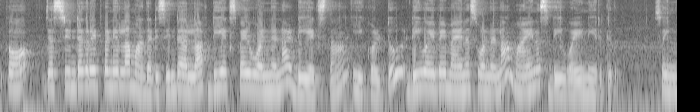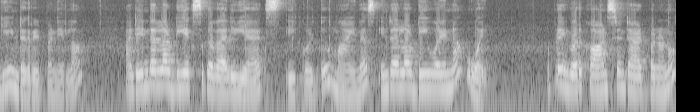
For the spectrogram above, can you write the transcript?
இப்போ ஜஸ்ட் இன்டகிரேட் பண்ணிடலாமா that is interval of dx by 1னா dx தான் equal to dy by minus 1னா மைனஸ் dyன்னு இருக்குது. ஸோ இங்கேயும் இன்டகிரேட் பண்ணிடலாம் அண்ட் of ஆஃப் dxக்கு value x equal to minus interval of dyனா y. அப்புறம் இங்கே ஒரு கான்ஸ்டன்ட் ஆட் பண்ணணும்.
